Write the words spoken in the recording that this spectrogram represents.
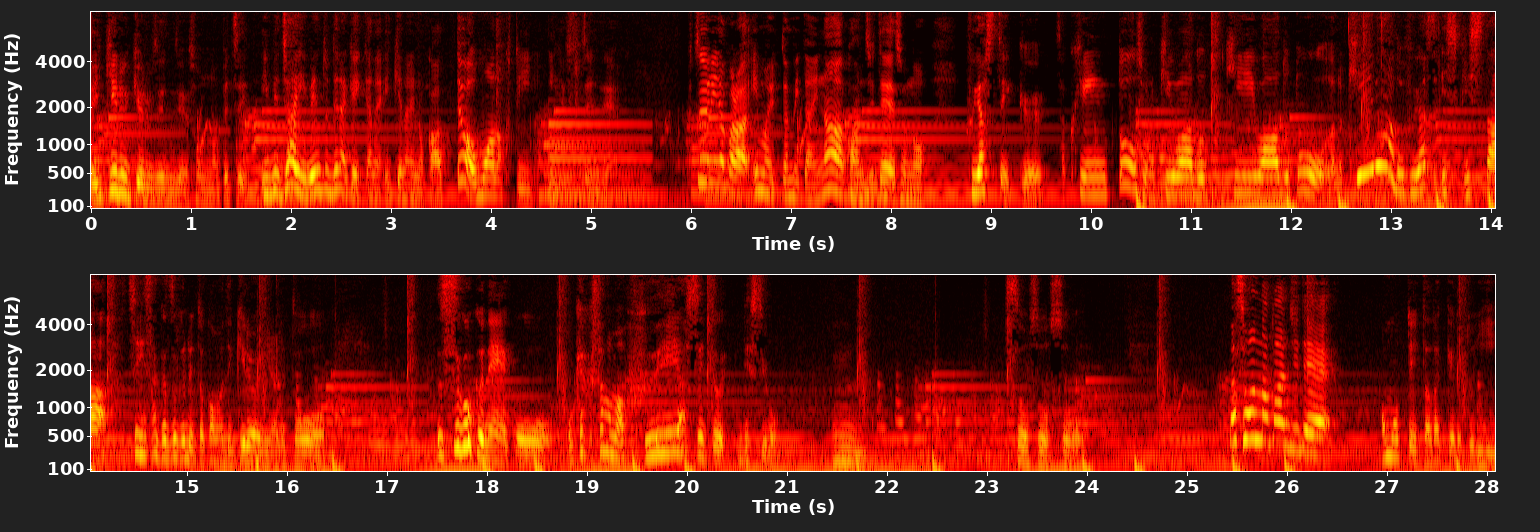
や、いけるいける全然、そんな別に。じゃあイベント出なきゃいけない、いけないのかっては思わなくていい、いいです、全然。普通にだから今言ったみたいな感じで、その、増やしていく作品と、そのキーワード、キーワードと、あの、キーワード増やす意識した新作作りとかもできるようになると、すごくね、こう、お客様は増えやすいですよ。うん。そうそうそう。まあそんな感じで、思っていただけるといい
